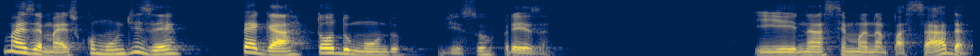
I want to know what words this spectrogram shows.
Mas é mais comum dizer pegar todo mundo de surpresa. E na semana passada,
